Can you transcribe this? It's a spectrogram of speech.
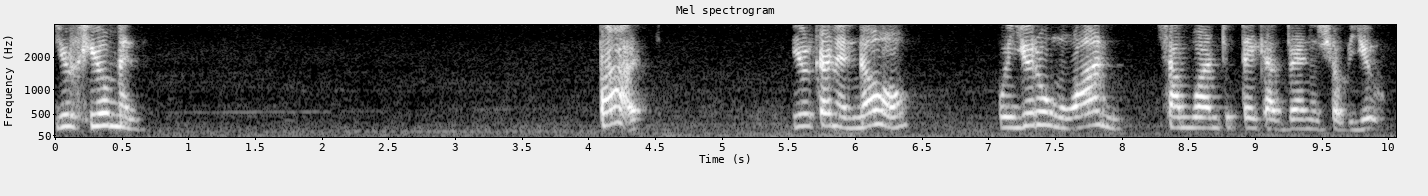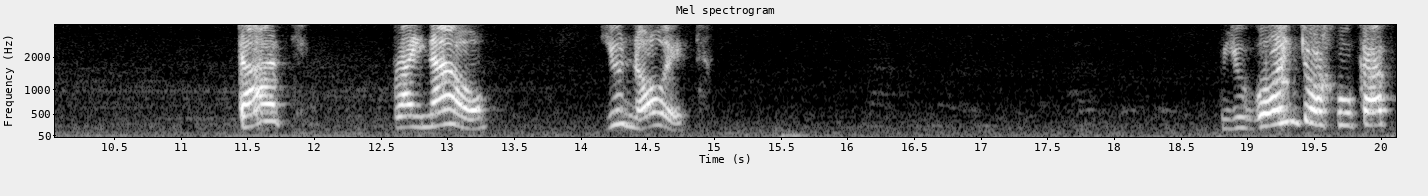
You're human. But you're going to know when you don't want someone to take advantage of you. That, right now, you know it. You go into a hookup,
